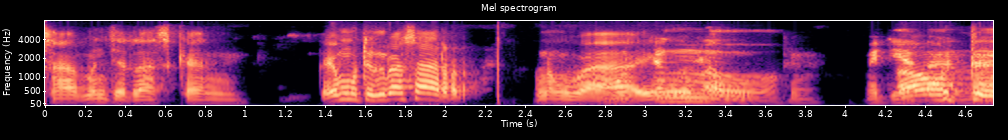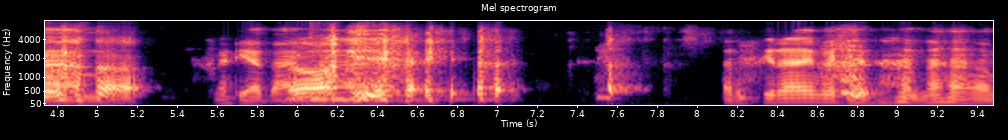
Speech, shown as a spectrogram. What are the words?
sangat menjelaskan. Kayak mudeng rasar. Neng wae. Ngono. Media Oh, tanam. udah. Media Oh tanam. iya. Terkira media tanam.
